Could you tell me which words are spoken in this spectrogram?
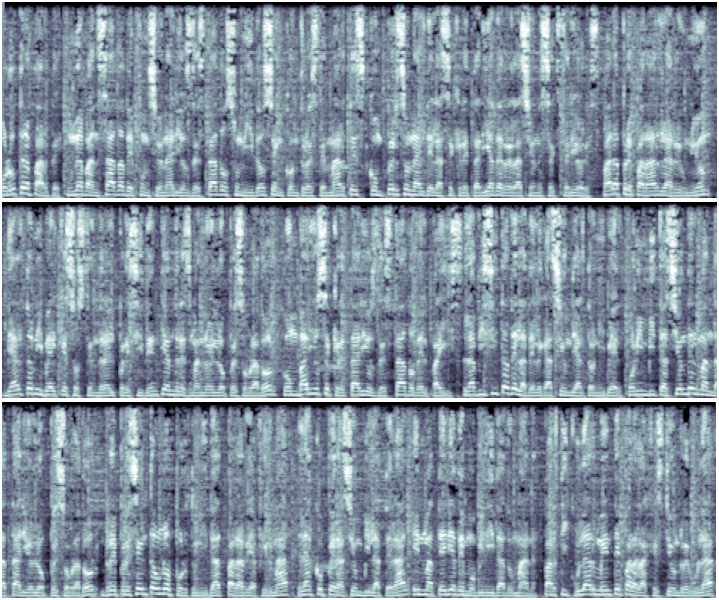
Por otra parte, una avanzada de funcionarios de Estados Unidos se encontró este martes con personal de la Secretaría de Relaciones Exteriores para preparar la reunión de alto nivel que sostendrá el presidente Andrés Manuel López Obrador con varios secretarios de Estado del país. La visita de la delegación de alto nivel, por invitación del mandatario López Obrador, representa una oportunidad para reafirmar la cooperación bilateral en materia de movilidad humana, particularmente para la gestión regular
